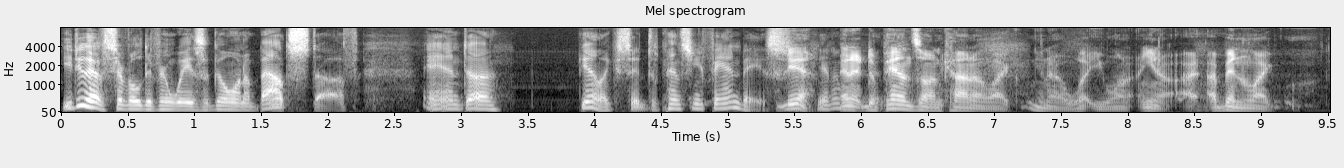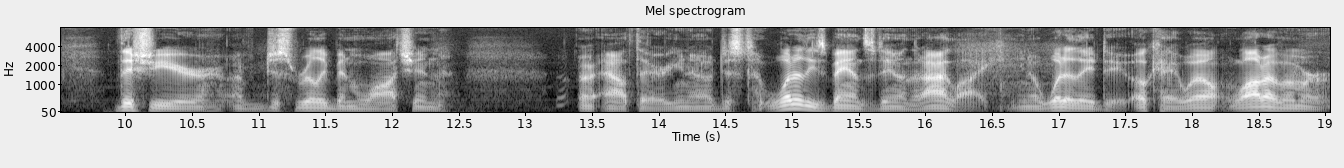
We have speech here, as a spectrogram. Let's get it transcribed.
you do have several different ways of going about stuff, and uh, yeah, like I said, it depends on your fan base. Yeah, you know? and it depends on kind of like you know what you want. You know, I, I've been like this year. I've just really been watching uh, out there. You know, just what are these bands doing that I like? You know, what do they do? Okay, well, a lot of them are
